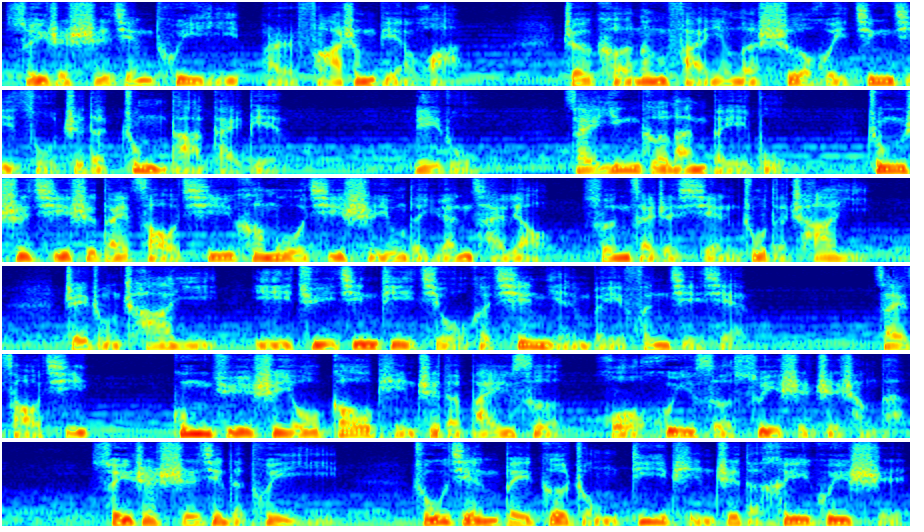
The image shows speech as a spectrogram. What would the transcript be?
随着时间推移而发生变化，这可能反映了社会经济组织的重大改变。例如，在英格兰北部。中石器时代早期和末期使用的原材料存在着显著的差异，这种差异以距今第九个千年为分界线。在早期，工具是由高品质的白色或灰色碎石制成的，随着时间的推移，逐渐被各种低品质的黑硅石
